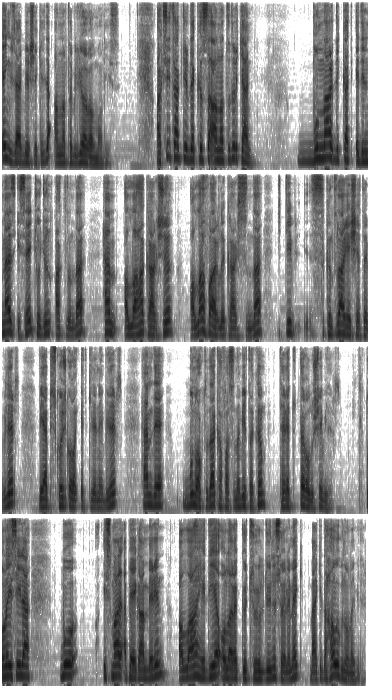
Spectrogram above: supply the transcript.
en güzel bir şekilde anlatabiliyor olmalıyız. Aksi takdirde kıssa anlatılırken bunlar dikkat edilmez ise çocuğun aklında hem Allah'a karşı Allah varlığı karşısında ciddi sıkıntılar yaşatabilir veya psikolojik olarak etkilenebilir. Hem de bu noktada kafasında bir takım tereddütler oluşabilir. Dolayısıyla bu İsmail peygamberin Allah'a hediye olarak götürüldüğünü söylemek belki daha uygun olabilir.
